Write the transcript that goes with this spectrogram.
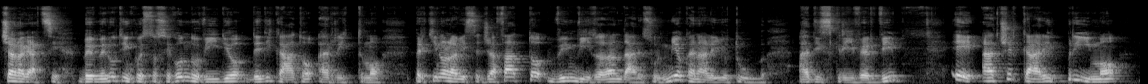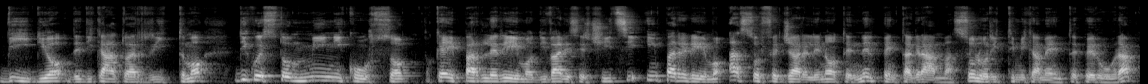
Ciao ragazzi, benvenuti in questo secondo video dedicato al ritmo. Per chi non l'avesse già fatto, vi invito ad andare sul mio canale YouTube, ad iscrivervi e a cercare il primo video dedicato al ritmo di questo mini corso. Ok, parleremo di vari esercizi, impareremo a solfeggiare le note nel pentagramma solo ritmicamente per ora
